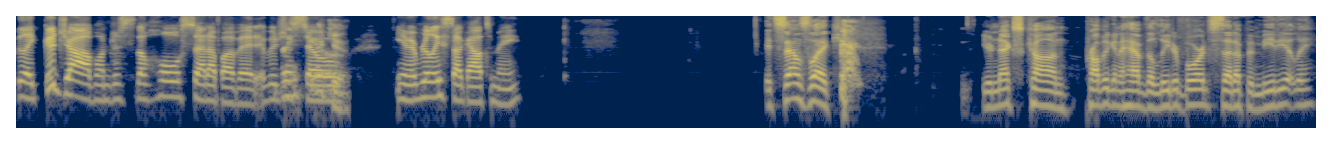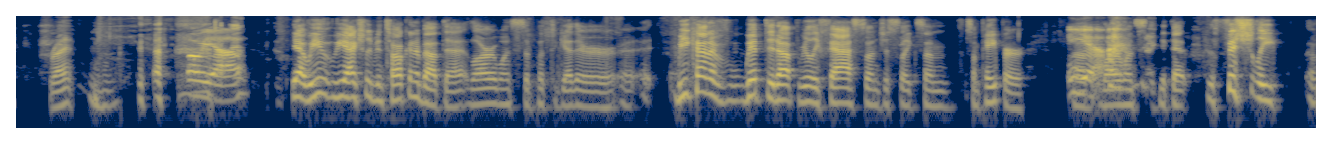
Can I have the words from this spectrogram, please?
like good job on just the whole setup of it it was just Thank so you. you know it really stuck out to me it sounds like your next con probably going to have the leaderboard set up immediately right Oh yeah. Yeah, we we actually been talking about that. Laura wants to put together. Uh, we kind of whipped it up really fast on just like some some paper. Uh, yeah. Laura wants to get that officially uh,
